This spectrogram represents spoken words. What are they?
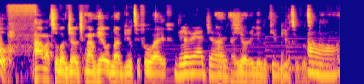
Hello, I'm Atubo George, and I'm here with my beautiful wife. Gloria And, George. and you're really looking beautiful. today. Oh,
